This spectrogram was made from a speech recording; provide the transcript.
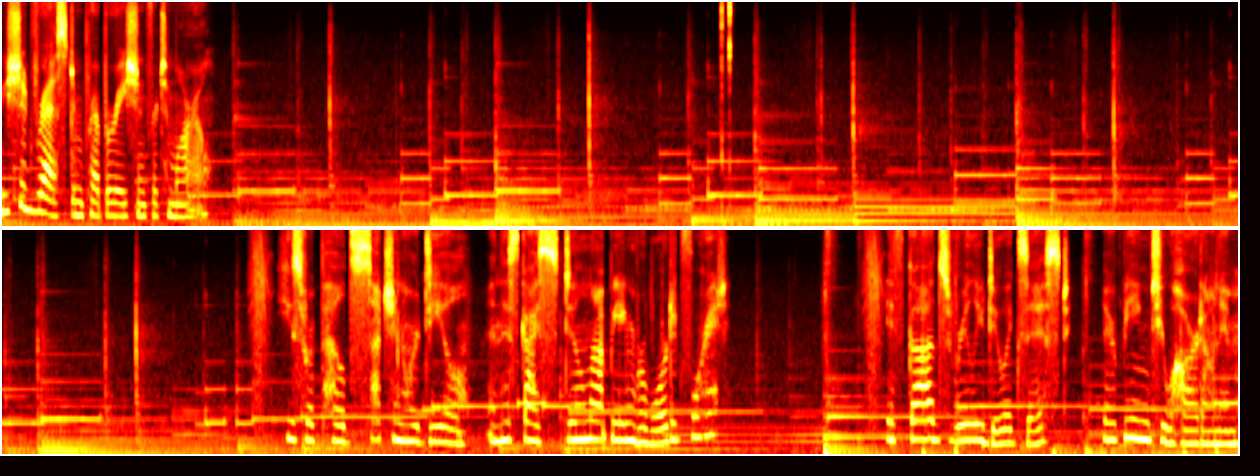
We should rest in preparation for tomorrow. He's repelled such an ordeal, and this guy's still not being rewarded for it? If gods really do exist, they're being too hard on him.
